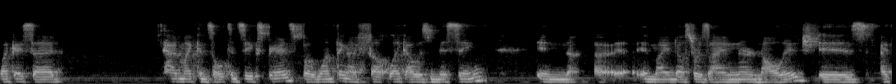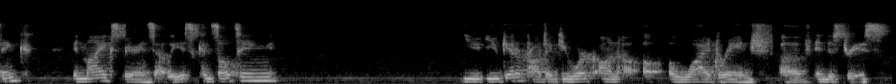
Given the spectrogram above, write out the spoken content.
like I said, had my consultancy experience, but one thing I felt like I was missing in uh, in my industrial designer knowledge is I think in my experience at least, consulting, you, you get a project, you work on a, a wide range of industries,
